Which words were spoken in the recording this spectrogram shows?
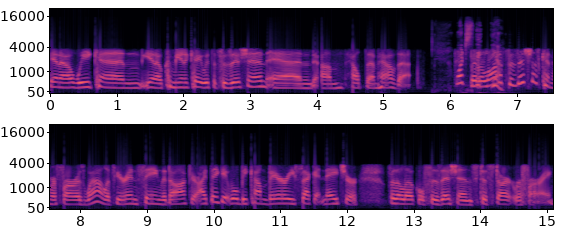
you know, we can, you know, communicate with the physician and um, help them have that. What's but the, a lot yeah. of physicians can refer as well if you're in seeing the doctor. I think it will become very second nature for the local physicians to start referring.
